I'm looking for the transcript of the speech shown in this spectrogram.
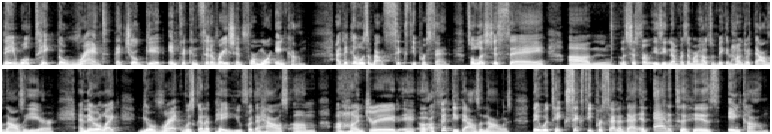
they will take the rent that you'll get into consideration for more income. I think it was about 60%. So let's just say, um, let's just for easy numbers, that my husband was making $100,000 a year. And they were like, your rent was going to pay you for the house um, uh, $50,000. They would take 60% of that and add it to his income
